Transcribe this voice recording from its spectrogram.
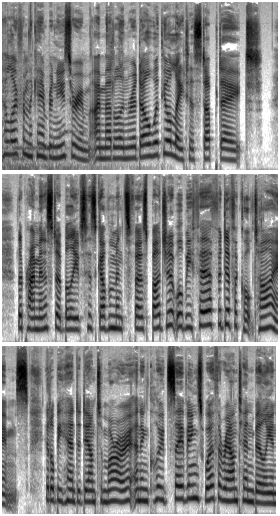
hello from the Canberra newsroom. I'm Madeline Riddell with your latest update. The Prime Minister believes his government's first budget will be fair for difficult times. It'll be handed down tomorrow and include savings worth around $10 billion.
